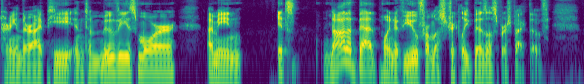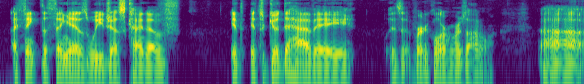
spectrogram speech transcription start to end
turning their IP into movies more. I mean, it's not a bad point of view from a strictly business perspective. I think the thing is, we just kind of it, it's good to have a is it vertical or horizontal? Uh,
